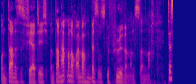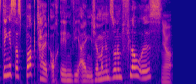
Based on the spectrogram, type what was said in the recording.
und dann ist es fertig. Und dann hat man auch einfach ein besseres Gefühl, wenn man es dann macht. Das Ding ist, das bockt halt auch irgendwie eigentlich, wenn man in so einem Flow ist. Ja.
